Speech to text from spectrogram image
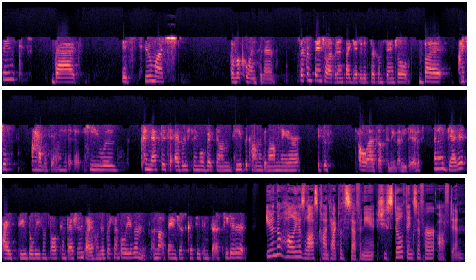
think that it's too much of a coincidence. Circumstantial evidence, I get it, it's circumstantial, but I just, I have a feeling he did it. He was connected to every single victim. He's the common denominator. It just all adds up to me that he did. And I get it. I do believe in false confessions. I 100% believe them. I'm not saying just because he confessed he did it. Even though Holly has lost contact with Stephanie, she still thinks of her often.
